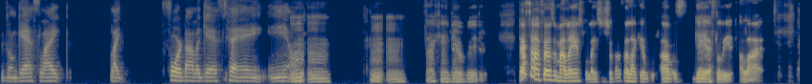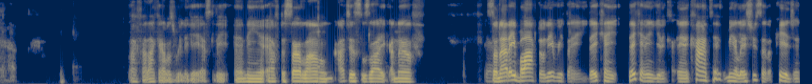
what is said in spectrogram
We're gonna gaslight like four dollar gas tank. Yeah. Mm-mm. Mm-mm. I can't deal with it. That's how I felt in my last relationship. I feel like it, I was gaslit a lot. I felt like I was really gaslit. And then after so long, I just was like, enough. Yeah. So now they blocked on everything. They can't they can't even get in, in contact with me unless you send a pigeon.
